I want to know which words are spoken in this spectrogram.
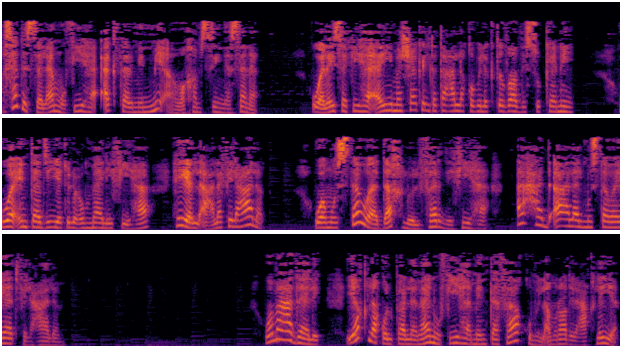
وساد السلام فيها أكثر من 150 سنة وليس فيها أي مشاكل تتعلق بالاكتظاظ السكاني وإنتاجية العمال فيها هي الأعلى في العالم ومستوى دخل الفرد فيها أحد أعلى المستويات في العالم. ومع ذلك يقلق البرلمان فيها من تفاقم الأمراض العقلية.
